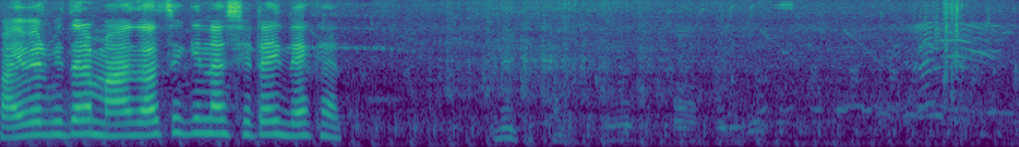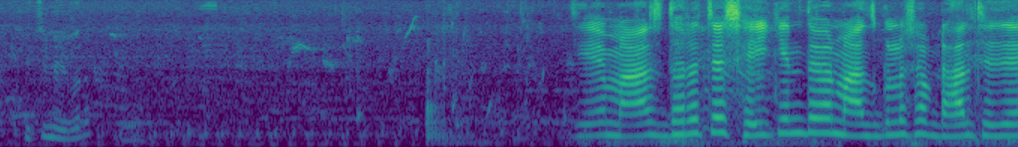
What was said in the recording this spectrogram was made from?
পাইপের ভিতরে মাছ আছে কিনা সেটাই দেখার। যে মাছ ধরেছে সেই কিন্তু এবার মাছগুলো সব ঢালছে যে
